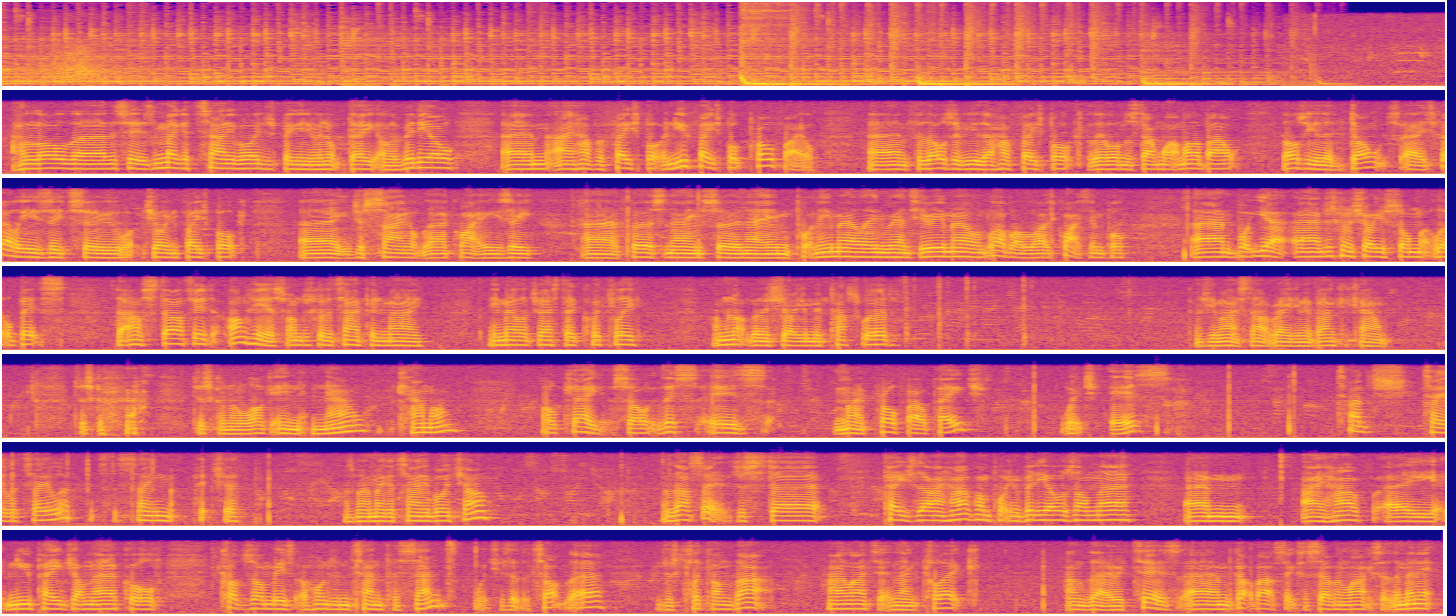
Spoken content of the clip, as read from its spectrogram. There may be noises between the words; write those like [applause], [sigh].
Hello there, this is Mega Tiny Boy just bringing you an update on the video. Um, I have a Facebook, a new Facebook profile. Um, for those of you that have Facebook, they'll understand what I'm on about. Those of you that don't, uh, it's fairly easy to join Facebook. Uh, you just sign up there, quite easy. Uh, first name, surname, put an email in, re-enter your email, and blah blah blah. It's quite simple. Um, but yeah, I'm just going to show you some little bits that I've started on here so I'm just going to type in my email address dead quickly I'm not going to show you my password because you might start raiding my bank account just go [laughs] just to log in now come on okay so this is my profile page which is Taj Taylor Taylor. It's the same picture as my Mega Tiny Boy channel. And that's it. Just uh, page that I have. I'm putting videos on there. Um, I have a new page on there called COD Zombies 110%, which is at the top there. You just click on that, highlight it, and then click, and there it is. Um, got about six or seven likes at the minute.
